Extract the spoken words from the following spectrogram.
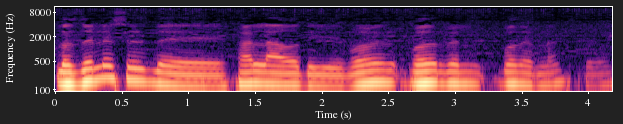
los DLCs de Fallout y Border- Border- Borderlands perdón,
